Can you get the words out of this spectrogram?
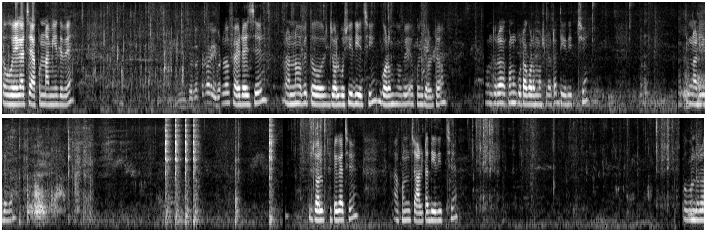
তো হয়ে গেছে এখন নামিয়ে দেবে। ফ্রাইড রাইসের রান্না হবে তো জল বসিয়ে দিয়েছি গরম হবে এখন জলটা। বন্ধুরা এখন গোটা গরম মশলাটা দিয়ে দিচ্ছি। একটু নাড়িয়ে দেবো। জল ফুটে গেছে এখন চালটা দিয়ে দিচ্ছে। তো বন্ধুরা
